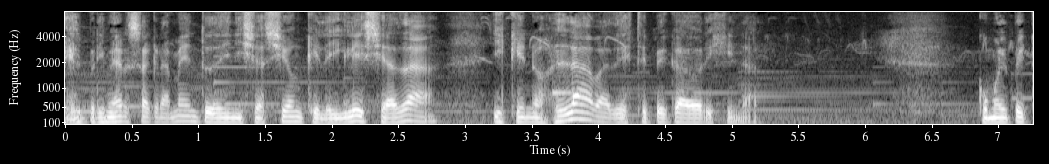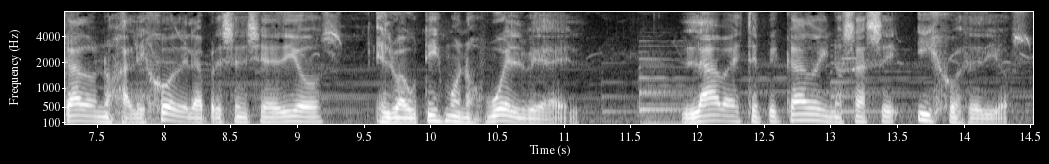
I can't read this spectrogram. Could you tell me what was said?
el primer sacramento de iniciación que la Iglesia da y que nos lava de este pecado original. Como el pecado nos alejó de la presencia de Dios, el bautismo nos vuelve a Él lava este pecado y nos hace hijos de Dios.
